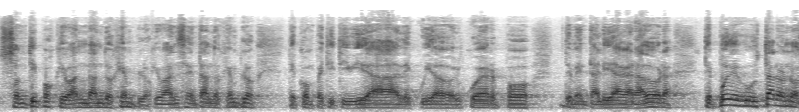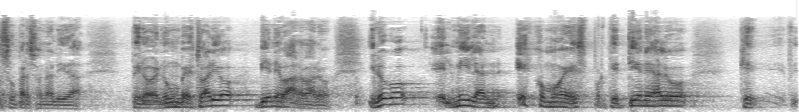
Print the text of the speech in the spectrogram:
son tipos que van dando ejemplo, que van sentando ejemplo de competitividad, de cuidado del cuerpo, de mentalidad ganadora. Te puede gustar o no su personalidad, pero en un vestuario viene bárbaro. Y luego el Milan es como es, porque tiene algo que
